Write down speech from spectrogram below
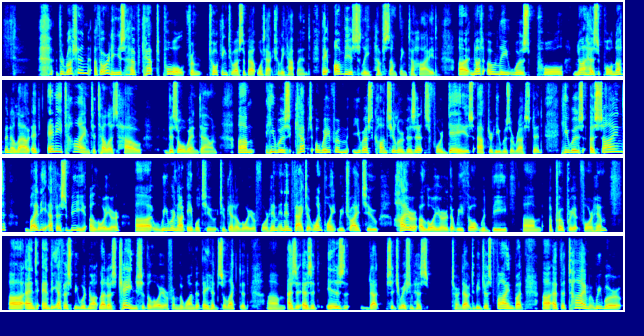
the Russian authorities have kept Paul from talking to us about what actually happened. They obviously have something to hide. Uh, not only was Paul not has Paul not been allowed at any time to tell us how this all went down. Um, he was kept away from U.S. consular visits for days after he was arrested. He was assigned by the FSB a lawyer uh, we were not able to to get a lawyer for him. And in fact, at one point, we tried to hire a lawyer that we thought would be um, appropriate for him. Uh, and and the FSB would not let us change the lawyer from the one that they had selected. Um, as it, as it is, that situation has turned out to be just fine. But uh, at the time, we were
